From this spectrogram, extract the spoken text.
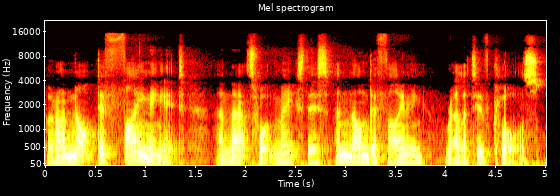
but I'm not defining it, and that's what makes this a non defining relative clause.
